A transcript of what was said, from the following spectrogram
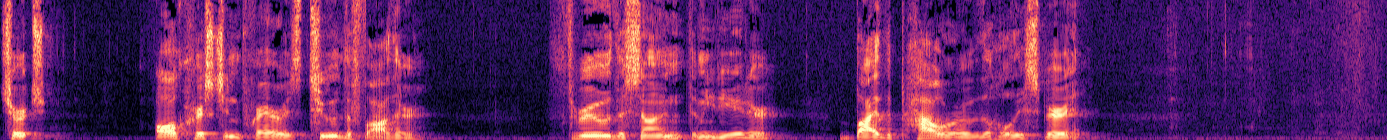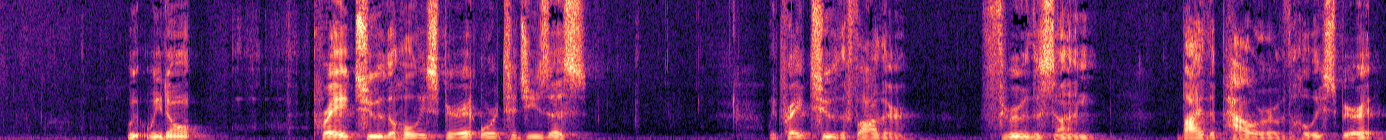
Church, all Christian prayer is to the Father through the Son, the mediator, by the power of the Holy Spirit. We, we don't pray to the Holy Spirit or to Jesus. We pray to the Father through the Son by the power of the Holy Spirit.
